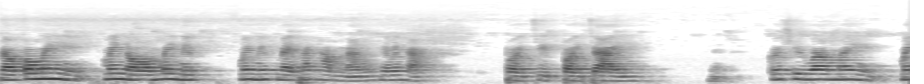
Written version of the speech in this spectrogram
เราก็ไม่ไม่น้อมไม่นึก ไม่นึกในพระธรรมนั้นใช่ไหมคะ ปล่อยจิตปล่อยใจ ก็ชื่อว่าไม่ไม่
